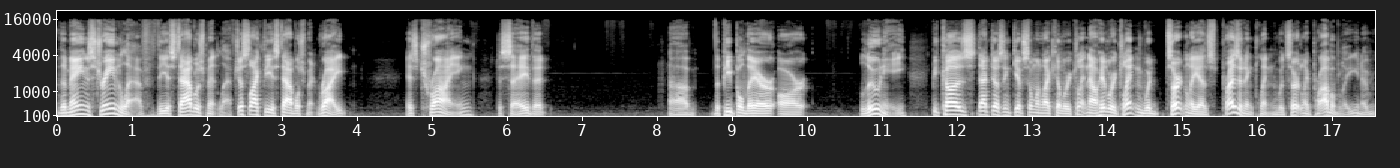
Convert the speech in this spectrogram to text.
the mainstream left, the establishment left, just like the establishment right, is trying to say that uh, the people there are loony because that doesn't give someone like Hillary Clinton. Now, Hillary Clinton would certainly, as President Clinton, would certainly probably, you know,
